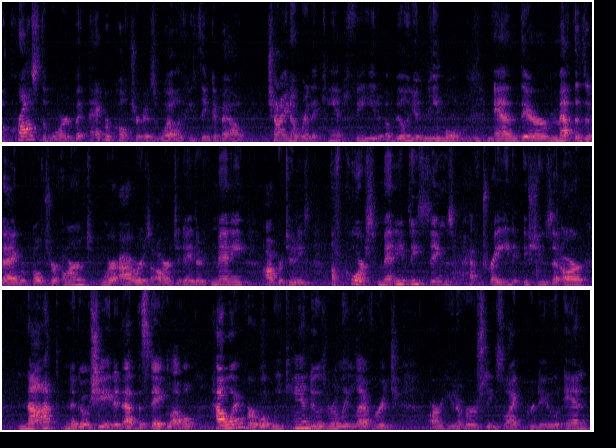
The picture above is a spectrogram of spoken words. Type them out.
across the board, but agriculture as well. If you think about China where they can't feed a billion people and their methods of agriculture aren't where ours are today. There's many opportunities. Of course, many of these things have trade issues that are not negotiated at the state level. However, what we can do is really leverage our universities like Purdue and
